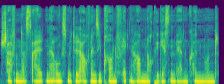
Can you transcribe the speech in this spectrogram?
schaffen, dass halt Nahrungsmittel, auch wenn sie braune Flecken haben, noch gegessen werden können und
